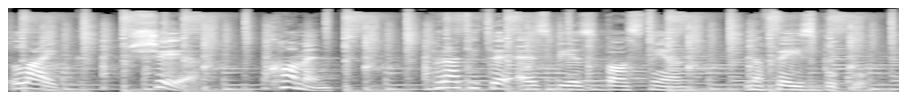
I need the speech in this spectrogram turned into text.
Like, share, comment. Pratite SBS Bosnian na Facebooku.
